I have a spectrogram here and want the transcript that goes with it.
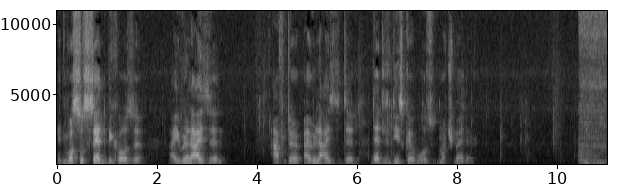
It was so sad because uh, I realized uh, after I realized the Deadly Disc was much better. Oh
